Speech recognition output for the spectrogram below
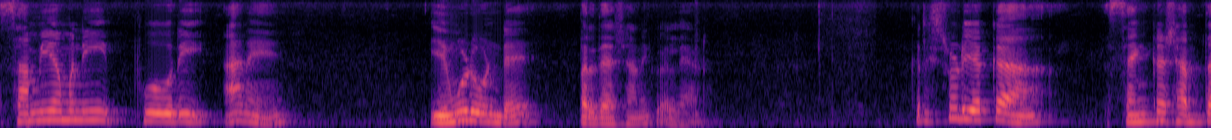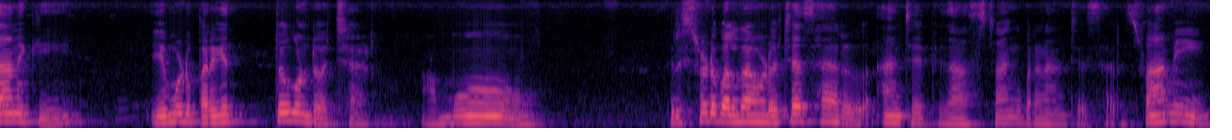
సంయమని పూరి అనే యముడు ఉండే ప్రదేశానికి వెళ్ళాడు. కృష్ణుడి యొక్క శంఖ శబ్దానికి యముడు పరిగెత్తుకుంటూ వచ్చాడు. అమ్మో! కృష్ణుడు బలరాముడు వచ్చేసారు అని చెప్పి సాష్టాంగ ప్రణామం చేశారు. స్వామి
